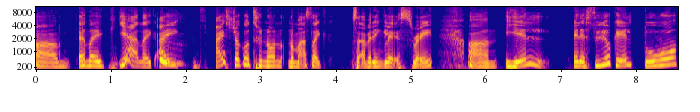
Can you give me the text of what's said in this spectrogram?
Um, and like, yeah, like I, I struggled to know no, nomás like saber inglés, right? Um, y él, el estudio que él tuvo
